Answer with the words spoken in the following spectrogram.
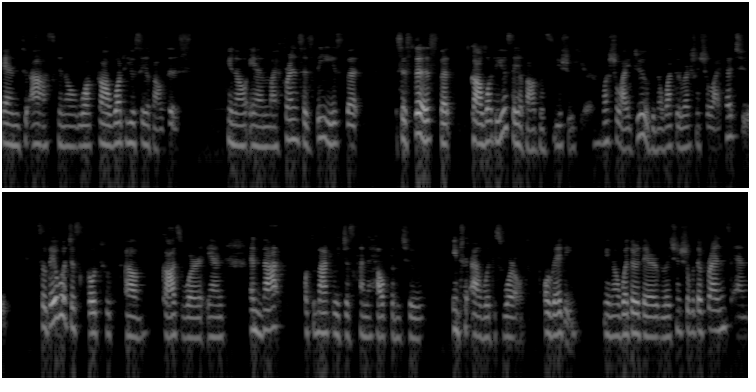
and to ask, you know, what God, what do you say about this? You know, and my friend says these, but says this, but God, what do you say about this issue here? What should I do? You know, what direction should I head to? So they will just go to um, God's word, and and that automatically just kind of help them to interact with this world already. You know, whether their relationship with their friends and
